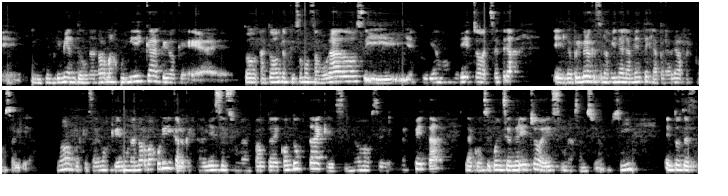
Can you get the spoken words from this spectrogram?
eh, incumplimiento de una norma jurídica, creo que eh, a todos los que somos abogados y, estudiamos derecho, etcétera, lo primero que se nos viene a la mente es la palabra responsabilidad, ¿no? Porque sabemos que una norma jurídica lo que establece es una pauta de conducta que si no se respeta, la consecuencia en derecho es una sanción, ¿sí? Entonces,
